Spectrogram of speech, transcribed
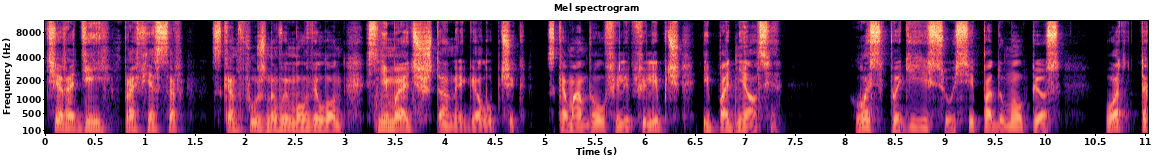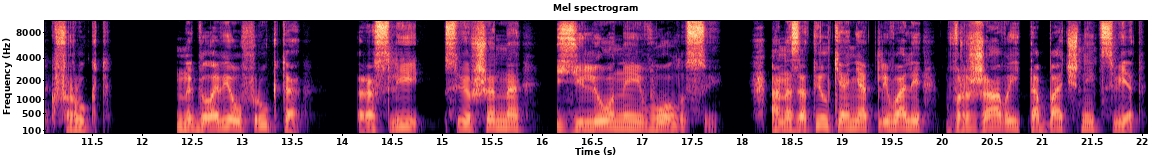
чародей, профессор», — сконфужно вымолвил он. «Снимайте штаны, голубчик», — скомандовал Филипп Филиппович и поднялся. «Господи Иисусе!» — подумал пес. «Вот так фрукт!» На голове у фрукта росли совершенно зеленые волосы, а на затылке они отливали в ржавый табачный цвет.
